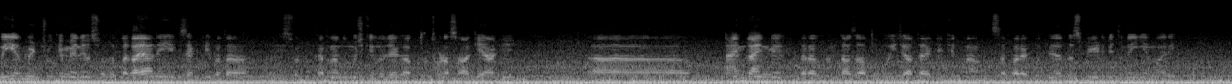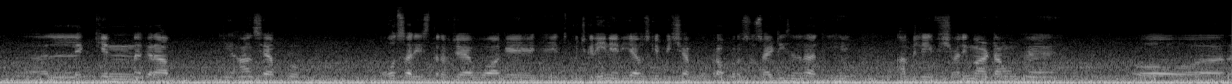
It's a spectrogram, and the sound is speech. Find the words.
मेयरमेंट चूँकि मैंने उस वक्त लगाया नहीं एग्जैक्टली पता इस वक्त करना तो मुश्किल हो जाएगा। अब तो थोड़ा सा आगे आगे टाइम लाइन में मेरा अंदाज़ा तो हो ही जाता है कि कितना सफ़र है, कुछ ज़्यादा स्पीड भी तो नहीं है हमारी। लेकिन अगर आप यहाँ से आपको बहुत सारी इस तरफ़ जो है वो आगे कुछ ग्रीन एरिया है, उसके पीछे आपको प्रॉपर सोसाइटीज़ नज़र आती हैं। आई बिलीव शालीमार टाउन है और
